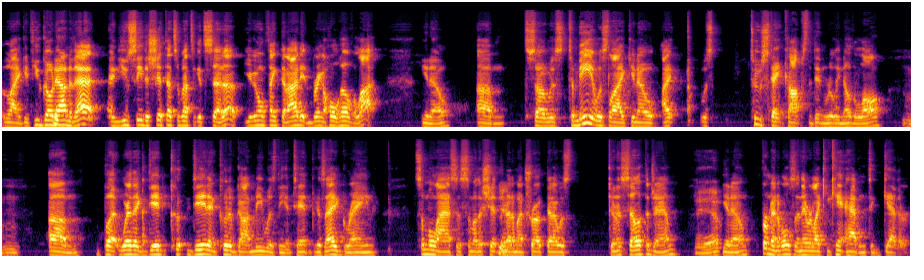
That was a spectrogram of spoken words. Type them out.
Like, if you go down to that and you see the shit that's about to get set up, you're going to think that I didn't bring a whole hell of a lot, you know? Um, so it was to me, it was like, you know, I was two state cops that didn't really know the law. Mm-hmm. Um, but where they did could, did and could have gotten me was the intent because I had grain, some molasses, some other shit in the yeah. bed of my truck that I was gonna sell at the jam. Yeah, you know, fermentables, and they were like, you can't have them together,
